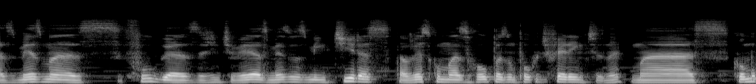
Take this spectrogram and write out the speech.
as mesmas fugas, a gente vê as mesmas mentiras, talvez com umas roupas um pouco diferentes, né? Mas como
